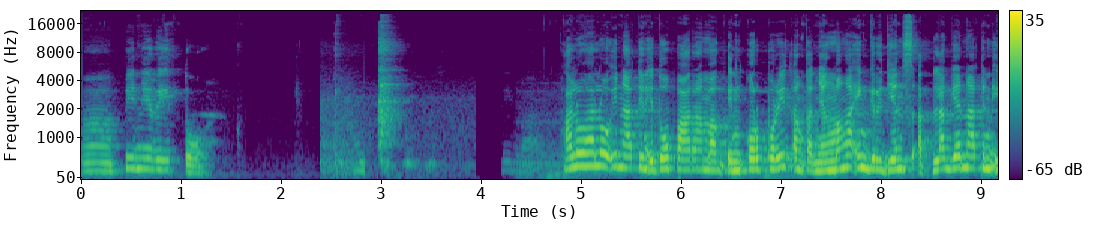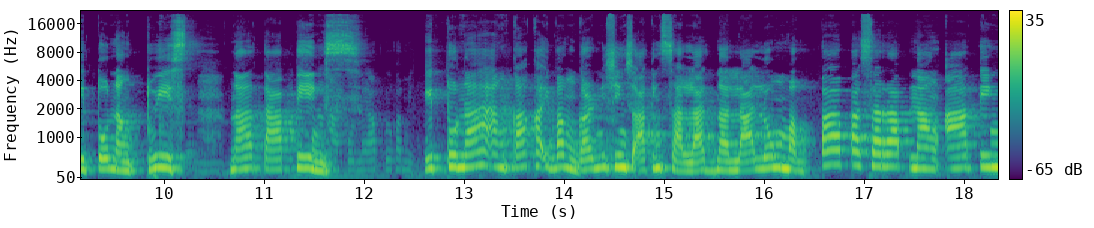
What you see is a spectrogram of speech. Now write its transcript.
ah, pinirito. Halo-haloin natin ito para mag-incorporate ang kanyang mga ingredients at lagyan natin ito ng twist na toppings. Ito na ang kakaibang garnishing sa ating salad na lalong magpapasarap ng ating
